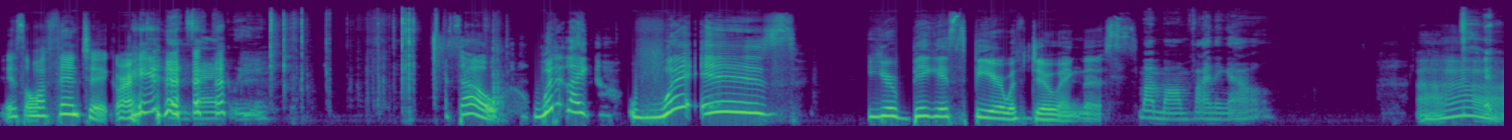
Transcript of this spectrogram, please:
it's authentic, right? exactly. So, what like what is your biggest fear with doing this? My mom finding out. Ah.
